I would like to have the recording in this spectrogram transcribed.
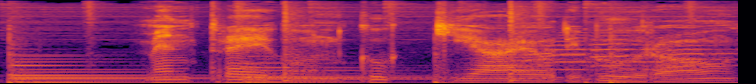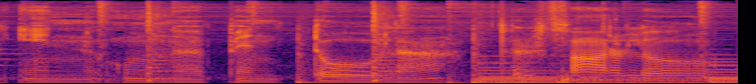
Mentre un cucchiaio di burro in una pentola per farlo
